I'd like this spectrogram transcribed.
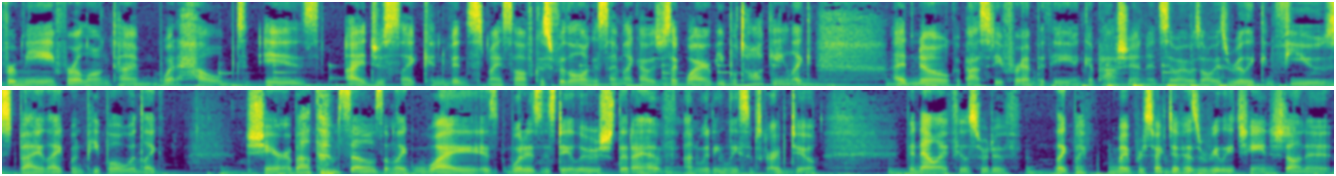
for me, for a long time, what helped is I just like convinced myself because for the longest time, like I was just like, why are people talking? Like, I had no capacity for empathy and compassion. And so I was always really confused by like when people would like share about themselves. I'm like, why is what is this deluge that I have unwittingly subscribed to? But now I feel sort of like my my perspective has really changed on it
